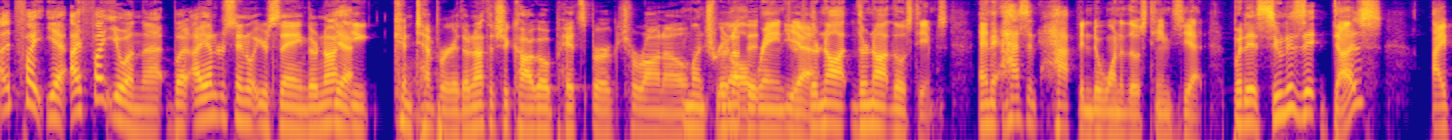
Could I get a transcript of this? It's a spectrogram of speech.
I'd fight yeah, I'd fight you on that, but I understand what you're saying. They're not yeah. the contemporary. They're not the Chicago, Pittsburgh, Toronto, Montreal the, Rangers. Yeah. They're not they're not those teams. And it hasn't happened to one of those teams yet. But as soon as it does, I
